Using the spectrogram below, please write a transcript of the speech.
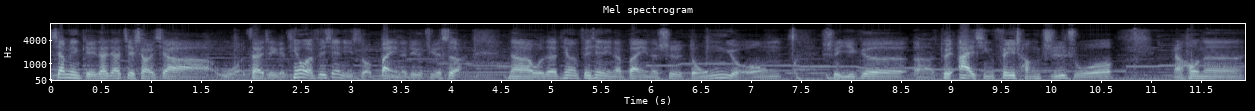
下面给大家介绍一下我在这个《天外飞仙》里所扮演的这个角色。那我在《天外飞仙》里呢，扮演的是董永，是一个呃对爱情非常执着。然后呢，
